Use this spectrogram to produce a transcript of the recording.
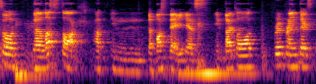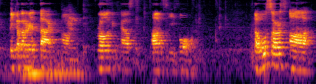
So the last talk at, in the first day is entitled Free Plain Text Recovery Attack on Broadcast RC4. The authors are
